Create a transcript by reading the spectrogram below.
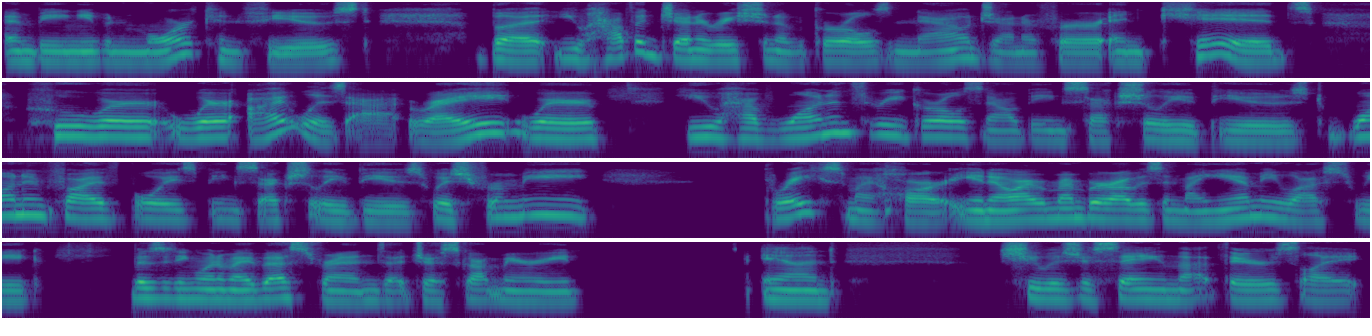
and being even more confused. But you have a generation of girls now, Jennifer, and kids who were where I was at, right? Where you have one in three girls now being sexually abused, one in five boys being sexually abused, which for me breaks my heart. You know, I remember I was in Miami last week visiting one of my best friends that just got married. And she was just saying that there's like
